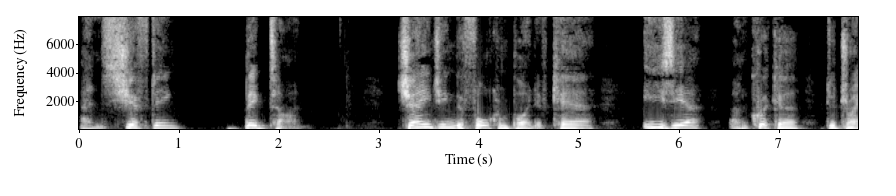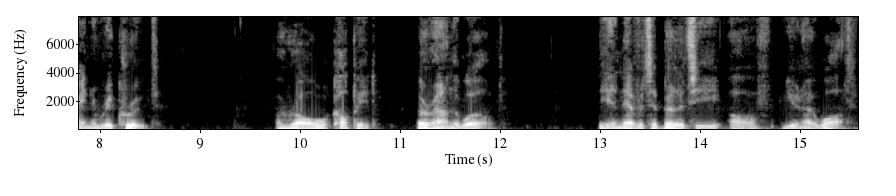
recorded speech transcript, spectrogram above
and shifting big time. Changing the fulcrum point of care, easier and quicker to train and recruit. A role copied around the world. The inevitability of you know what.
